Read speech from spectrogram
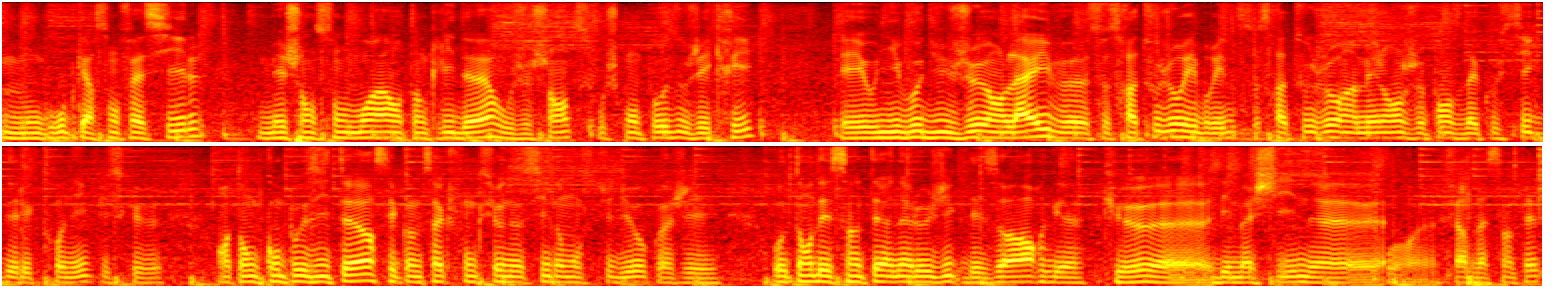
mon groupe Garçon Facile, mes chansons moi en tant que leader, où je chante, où je compose, où j'écris. Et au niveau du jeu en live, ce sera toujours hybride, ce sera toujours un mélange, je pense, d'acoustique, d'électronique, puisque en tant que compositeur, c'est comme ça que je fonctionne aussi dans mon studio. J'ai autant des synthés analogiques, des orgues, que euh, des machines euh, pour euh, faire de la synthèse.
